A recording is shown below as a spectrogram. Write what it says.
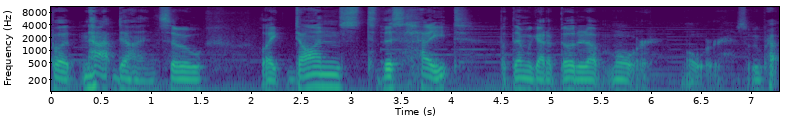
but not done. So like done to this height, but then we got to build it up more, more. So we pro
